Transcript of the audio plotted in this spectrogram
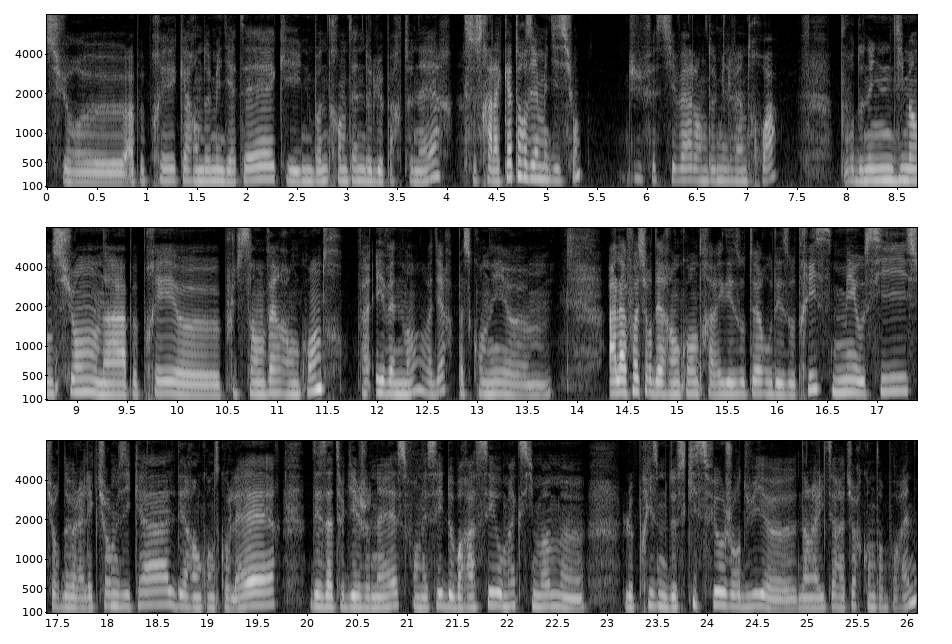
sur euh, à peu près 42 médiathèques et une bonne trentaine de lieux partenaires. Ce sera la 14e édition du festival en 2023. Pour donner une dimension, on a à peu près euh, plus de 120 rencontres, enfin événements, on va dire, parce qu'on est euh, à la fois sur des rencontres avec des auteurs ou des autrices, mais aussi sur de la lecture musicale, des rencontres scolaires, des ateliers jeunesse. On essaye de brasser au maximum euh, le prisme de ce qui se fait aujourd'hui dans la littérature contemporaine.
